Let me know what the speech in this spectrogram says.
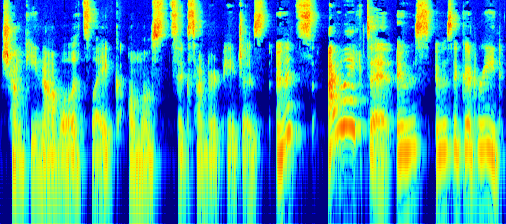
chunky novel, it's like almost 600 pages, and it's I liked it. It was it was a good read.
